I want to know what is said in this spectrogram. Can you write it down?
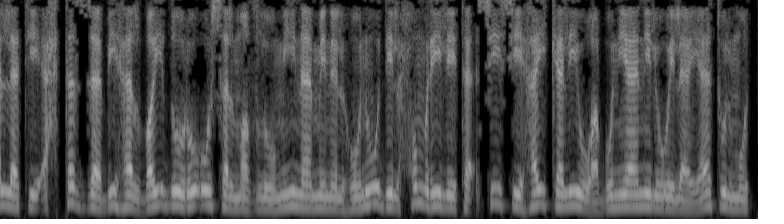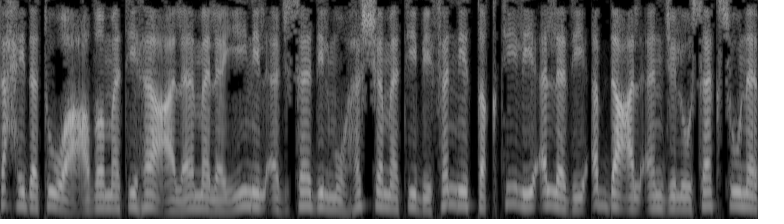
التي احتز بها البيض رؤوس المظلومين من الهنود الحمر لتأسيس هيكل وبنيان الولايات المتحدة وعظمتها على ملايين الأجساد المهشمة بفن التقتيل الذي أبدع الأنجلوساكسون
